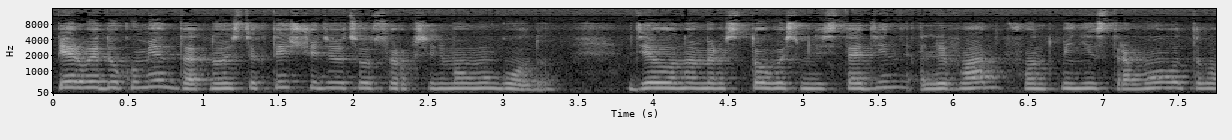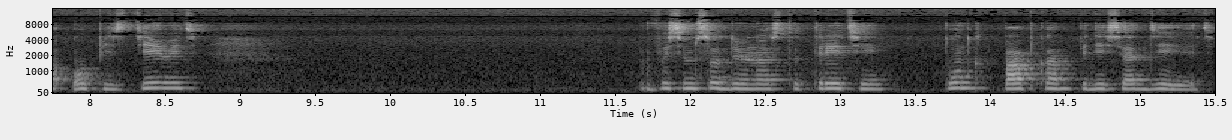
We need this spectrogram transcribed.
Первые документы относятся к 1947 году. Дело номер 181, Ливан, фонд министра Молотова, опись 9, 893 пункт, папка 59.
